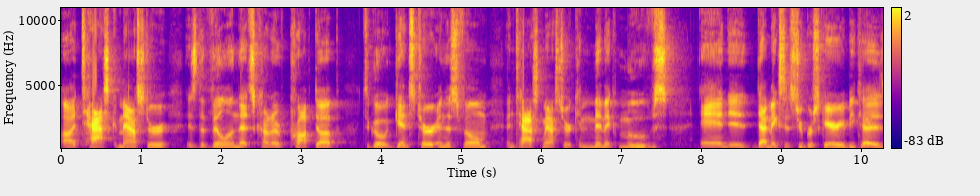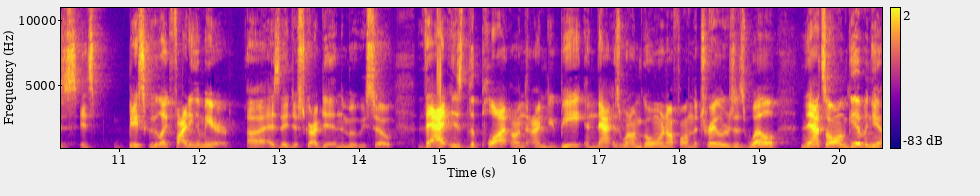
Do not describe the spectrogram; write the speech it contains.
uh, Taskmaster is the villain that's kind of propped up to go against her in this film, and Taskmaster can mimic moves, and it, that makes it super scary because it's basically like fighting a mirror, uh, as they described it in the movie. So that is the plot on IMDb, and that is what I'm going off on the trailers as well. And that's all I'm giving you.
